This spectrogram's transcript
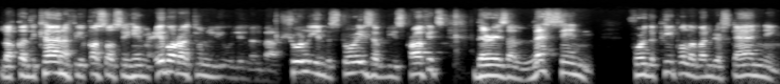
لقد كان في قصصهم عبرة لأولي الألباب Surely in the stories of these prophets, there is a lesson for the people of understanding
